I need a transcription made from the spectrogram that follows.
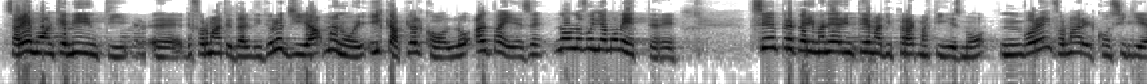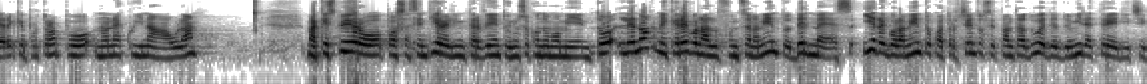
Saremo anche menti eh, deformate dall'ideologia, ma noi il cappio al collo al Paese non lo vogliamo mettere. Sempre per rimanere in tema di pragmatismo, mh, vorrei informare il consigliere, che purtroppo non è qui in aula, ma che spero possa sentire l'intervento in un secondo momento, le norme che regolano il funzionamento del MES, il regolamento 472 del 2013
